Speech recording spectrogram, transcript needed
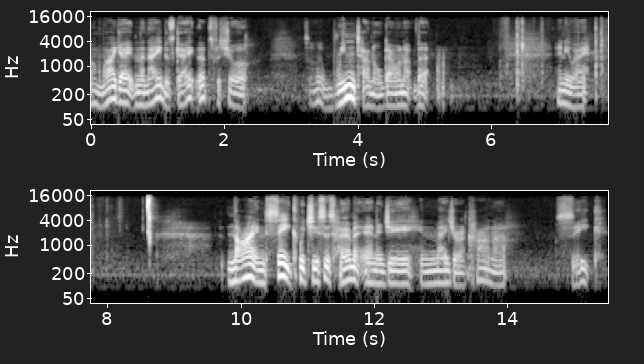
Well, my gate and the neighbour's gate, that's for sure. It's a little wind tunnel going up that. Anyway. Nine, Seek, which this is Hermit energy in Major Arcana. Seek.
